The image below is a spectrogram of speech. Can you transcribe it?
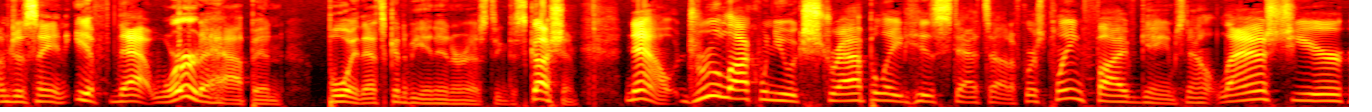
I'm just saying if that were to happen, boy, that's going to be an interesting discussion. Now, Drew Lock, when you extrapolate his stats out, of course, playing five games. Now, last year,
